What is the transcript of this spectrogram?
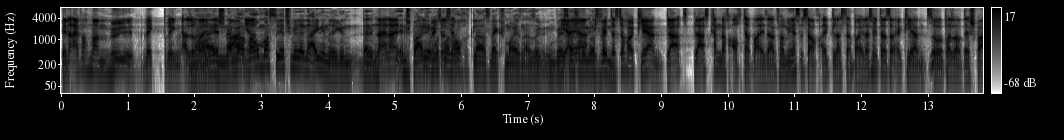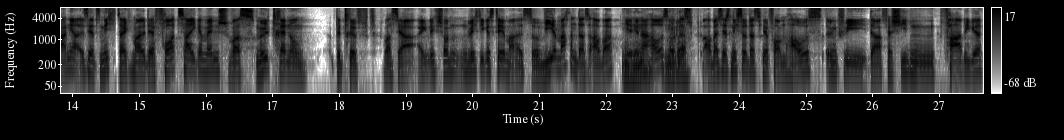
in einfach mal Müll wegbringen. Also weil der Nein, nein, wa- Spanier, warum machst du jetzt schon wieder deine eigenen Regeln? Da, Nein, nein, In Spanien muss man ja- auch Glas wegschmeißen. Also ja, ja, ich werde das doch erklären. Glas, Glas kann doch auch dabei sein. Von mir ist auch Altglas dabei. Lass mich das doch erklären. So, pass auf. Der Spanier ist jetzt nicht, sag ich mal, der Vorzeigemensch, was Mülltrennung betrifft, was ja eigentlich schon ein wichtiges Thema ist. So, wir machen das aber hier Mhm, innerhaus. das, aber es ist jetzt nicht so, dass hier vorm Haus irgendwie da verschieden farbige,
